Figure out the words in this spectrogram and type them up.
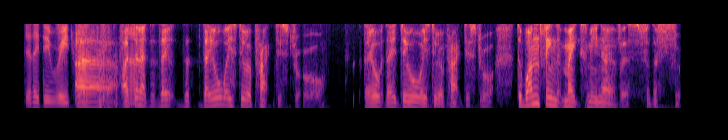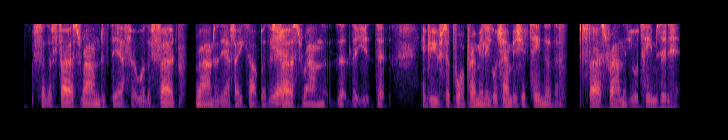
do they do redraw? uh, I don't know. They they- they always do a practice draw. They they do always do a practice draw. The one thing that makes me nervous for the f- for the first round of the FA, well, the third round of the FA Cup, but the Yeah. first round that that, you, that if you support a Premier League or Championship team, that the first round that your team's in it,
